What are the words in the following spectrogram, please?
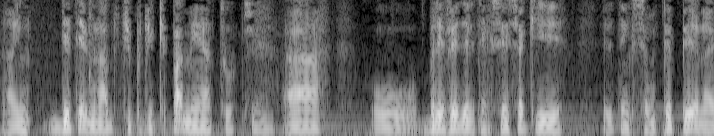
ah, em determinado tipo de equipamento. Sim. Ah, o brevet dele tem que ser esse aqui. Ele tem que ser um PP, né?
